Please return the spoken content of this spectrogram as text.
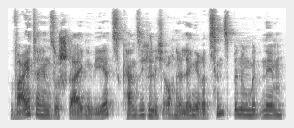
weiterhin so steigen wie jetzt, kann sicherlich auch eine längere Zinsbindung mitnehmen.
